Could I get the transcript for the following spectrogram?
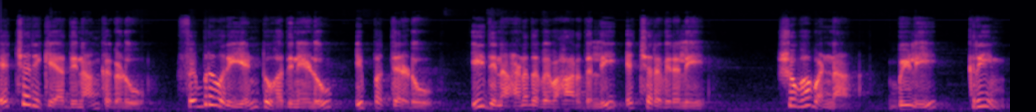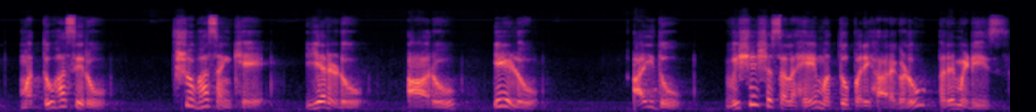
ಎಚ್ಚರಿಕೆಯ ದಿನಾಂಕಗಳು. ಫೆಬ್ರವರಿ ಎಂಟು, ಹದಿನೇಳು, ಇಪ್ಪತ್ತೆರಡು. ಈ ದಿನ ಹಣದ ವ್ಯವಹಾರದಲ್ಲಿ ಎಚ್ಚರವಿರಲಿ. ಶುಭ ಬಣ್ಣ. ಬಿಳಿ, ಕ್ರೀಮ್ ಮತ್ತು ಹಸಿರು. ಶುಭ ಸಂಖ್ಯೆ. ಎರಡು, ಆರು, ಏಳು. ಐದು, ವಿಶೇಷ ಸಲಹೆ ಮತ್ತು ಪರಿಹಾರಗಳು, ರೆಮಿಡೀಸ್.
